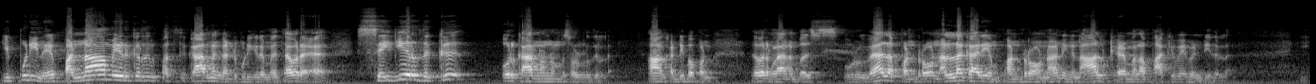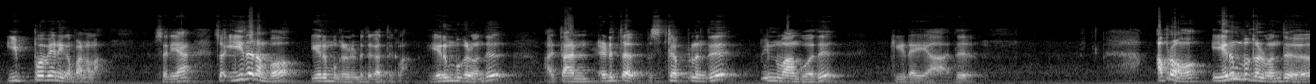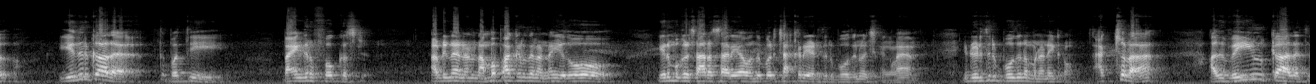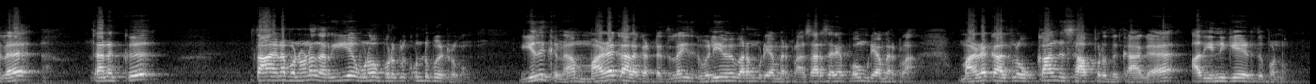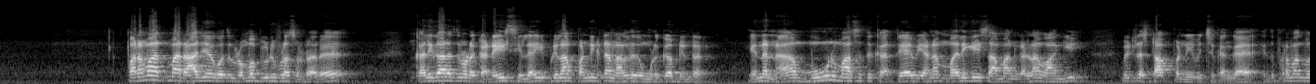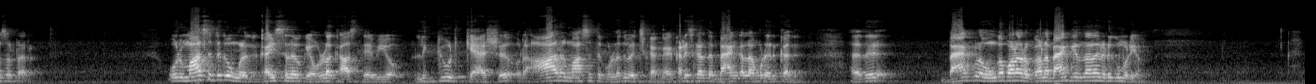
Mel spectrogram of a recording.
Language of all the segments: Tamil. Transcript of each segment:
இப்படின்னு பண்ணாமல் இருக்கிறதுக்கு பத்து காரணம் கண்டுபிடிக்கிறோமே தவிர செய்யறதுக்கு ஒரு காரணம் நம்ம சொல்றது இல்லை ஆ கண்டிப்பாக பண்ண தவிரங்களா நம்ம ஒரு வேலை பண்ணுறோம் நல்ல காரியம் பண்ணுறோன்னா நீங்கள் நாள் கிழமெல்லாம் பார்க்கவே வேண்டியதில்லை. இப்போவே நீங்கள் பண்ணலாம். சரியா? ஸோ இதை நம்ம எறும்புகள் எடுத்து கற்றுக்கலாம் எறும்புகள் வந்து தன் எடுத்த ஸ்டெப்லேருந்து பின் வாங்குவது கிடையாது. அப்புறம் எறும்புகள் வந்து எதிர்காலத்தை பற்றி பயங்கர ஃபோக்கஸ்டு அப்படின்னா என்ன நம்ம பார்க்குறது என்னென்னா ஏதோ எறும்புகள் சார சாரியாக வந்து ஒரு சர்க்கரை எடுத்துகிட்டு போகுதுன்னு வச்சுக்கோங்களேன். இப்படி எடுத்துகிட்டு போகுதுன்னு நம்ம நினைக்கிறோம். ஆக்சுவலாக அது வெயில் காலத்தில் தனக்கு தான் என்ன பண்ணோன்னா நிறைய உணவுப் பொருட்கள் கொண்டு போயிட்டுருக்கோம் எதுக்குன்னா மழை காலகட்டத்தில் இதுக்கு வெளியவே வர முடியாமல் இருக்கலாம். சரசரியாக போக முடியாமல் இருக்கலாம். மழை காலத்தில் உட்காந்து சாப்பிட்றதுக்காக அது இன்னைக்கே எடுத்து பண்ணும். பரமாத்மா ராஜயோகத்தில் ரொம்ப பியூட்டிஃபுல்லாக சொல்கிறாரு கலிகாலத்தினோட கடைசியில் இப்படிலாம் பண்ணிக்கிட்டால் நல்லது உங்களுக்கு அப்படின்றார். என்னென்னா மூணு மாதத்துக்கு தேவையான மளிகை சாமான்கள்லாம் வாங்கி வீட்டில் ஸ்டாப் பண்ணி வச்சுக்கோங்க. இது பரமாத்மா சொல்கிறார் ஒரு மாதத்துக்கு உங்களுக்கு கை செலவுக்கு எவ்வளோ காசு தேவையோ லிக்விட் கேஷு ஒரு ஆறு மாதத்துக்கு உள்ளது வச்சுக்கோங்க. கடைசி காலத்தில் பேங்க் எல்லாம் கூட இருக்காது. அதாவது பேங்க்கில் உங்கள் பணம் இருக்கும். ஆனால் பேங்க் இருந்தால் தான் எடுக்க முடியும்.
